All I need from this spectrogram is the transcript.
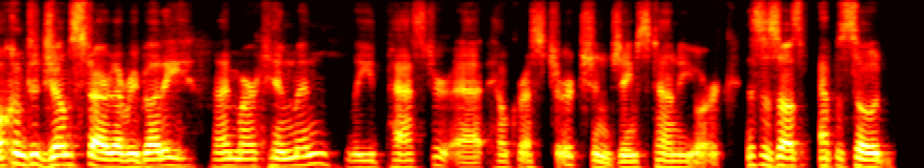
Welcome to Jumpstart, everybody. I'm Mark Hinman, lead pastor at Hillcrest Church in Jamestown, New York. This is us, episode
